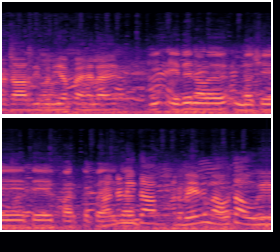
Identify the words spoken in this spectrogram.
ਸਰਕਾਰ ਦੀ ਵਧੀਆ ਪਹਿਲ ਹੈ। ਕਿ ਇਹਦੇ ਨਾਲ ਨਸ਼ੇ ਤੇ ਫ਼ਰਕ ਠੰਡ ਪਏਗਾ ਨਹੀਂ ਤਾਂ ਅਵੇਅਰ ਉਹ ਤਾਂ ਆਊਗੀ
